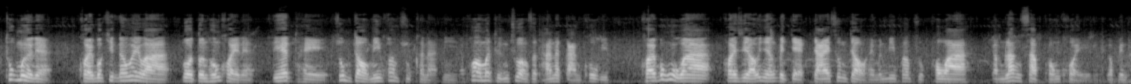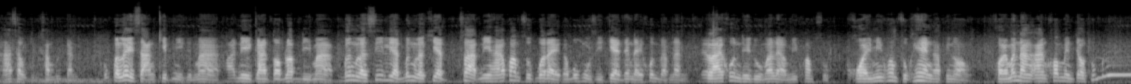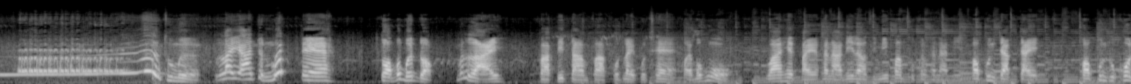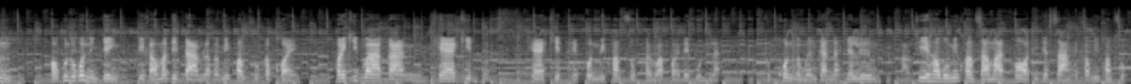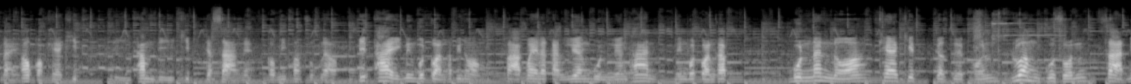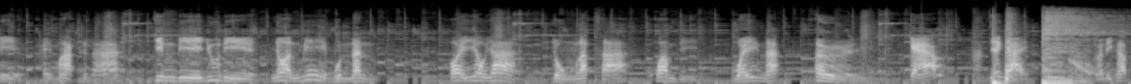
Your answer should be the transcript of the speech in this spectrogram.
ทุกมือเนี่ยข่อยบ่คิดนะเว้ยว่าตัวตนของข่อยเนี่ยที่เฮ็ดให้ซุ่มเจ้ามีความสุขขนาดนี้พอมาถึงช่วงสถานการณ์โควิดข่อยบ่ฮู้ว่าข่อยสิเอาอิหยังไปแจกจ่ายซุ่มเจ้าให้มันมีความสุขเพราะว่า กำลังทรัพย์ของข่อยก็เป็นหาเช้ากินคำคือกัน ผมก็เลยสร้างคลิปนี้ขึ้นมาอันนี้การตอบรับดีมาก เบิ้งละซีเรียสเบิ้งละเครียดศาสตร์นี้หาความสุขบ่ได้กับบุกหูสีแก่จังไดคนแบบนั้นหลายคนที่ดูมาแล้วมีความสุขข่อยมีความสุขแห้งครับพี่น้องข่อยมานั่งอ่านคอมเมนต์เจ้าทุกมือทุกมือไล่อ่านจนหมดแต่ตอบบ่เบิดดอกมันหลายฝากติดตามฝากกดไลค์กดแชร์ข่อยบ่ฮู้ว่าเฮ็ดไปขนาดนี้แล้วสิมีความสุขกันขนาดนี้ขอบคุณจากใจ ขอบคุณทุกคน ขอบคุณทุกคนจริง ๆ ที่เขามาติดตามแล้วก็มีความสุขกับข่อยข่อยคิดว่าการแค่คิดเนี่ยแค่คิดให้คนมีความสุขข่อยว่าข่อยได้บุญละทุกคนก็เหมือนกันนะอย่าลืมบางที่เขาบ่มีความสามารถพอที่จะสร้างให้เขามีความสุขได้เขาก็แค่คิดดีทำดีคิดจะสร้างเนี่ยก็มีความสุขแล้วปิดท้ายอีกหนึ่งบทก่อนครับพี่น้อง ฝากไว้แล้วกันเรื่องบุญเรื่องท่านหนึ่งบทก่อนครับ บุญนั่นหนอแค่คิดก็เกิดผล ร่วมกุศลศาสตร์นี่ให้มากขึ้นนะ กินดีอยู่ดี ย้อนมีบุญนั่นพ่อยเยี่ยวย่าจงรักษาความดี ไว้นะ เอ่ยแก้วแยกย้ายสวัสดีครับ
